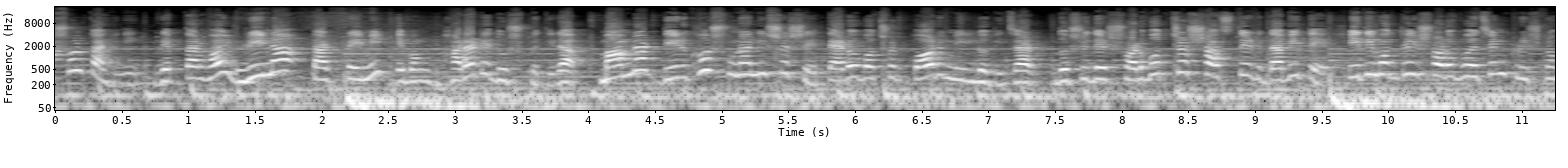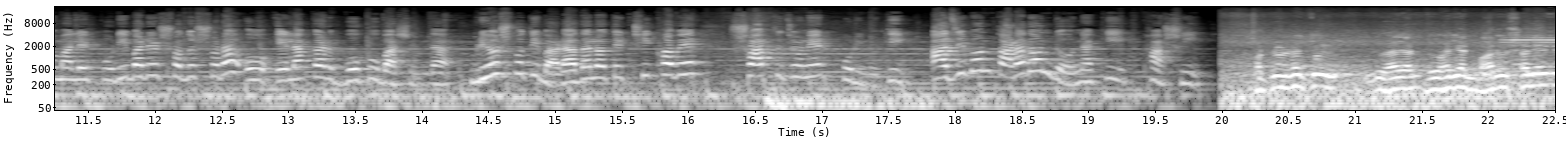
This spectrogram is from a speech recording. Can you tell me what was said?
আসল কাহিনী। গ্রেপ্তার হয় রিনা, তার প্রেমিক এবং ভাড়াটে দুষ্কৃতীরা। মামলার দীর্ঘ শুনানি শেষে তেরো বছর পর মিলল বিচার। দোষীদের সর্বোচ্চ শাস্তির দাবিতে ইতিমধ্যেই সরব হয়েছেন কৃষ্ণমালের পরিবারের সদস্যরা ও এলাকার বহু বাসিন্দা। বৃহস্পতিবার আদালতে ঠিক হবে সাত জনের পরিণতি। আজীবন কারাদণ্ড নাকি ফাঁসি? ঘটনাটা হচ্ছে দু হাজার দু হাজার বারো সালের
